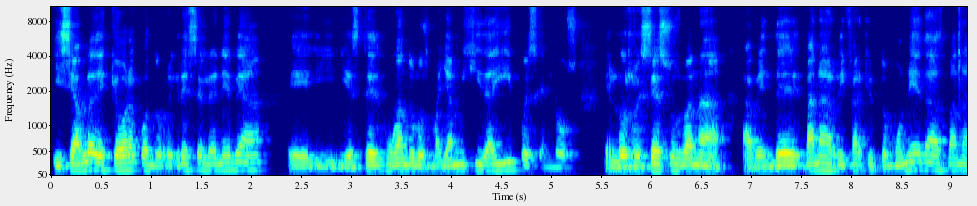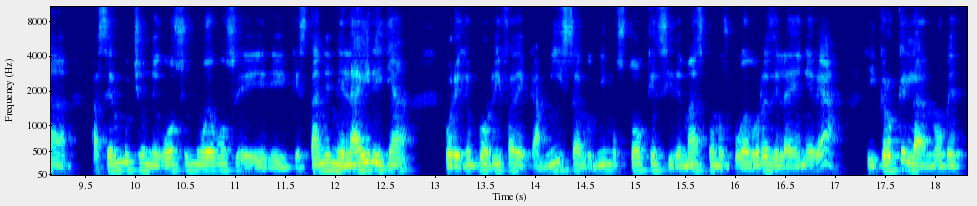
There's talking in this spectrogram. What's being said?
Y se habla de que ahora cuando regrese la NBA eh, y, esté jugando los Miami Heat ahí, pues en los, en los recesos van a, a vender, van a rifar criptomonedas, van a hacer muchos negocios nuevos que están en el aire ya por ejemplo, rifa de camisa, los mismos tokens y demás con los jugadores de la NBA. Y creo que la novedad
